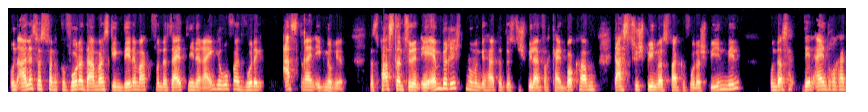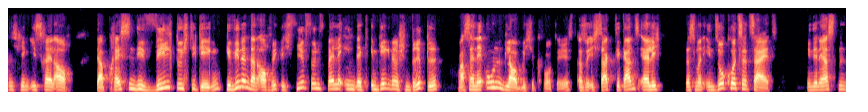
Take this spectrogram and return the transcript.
und alles, was Van Kofoda damals gegen Dänemark von der Seitenlinie reingerufen hat, wurde astrein ignoriert. Das passt dann zu den EM-Berichten, wo man gehört hat, dass die Spieler einfach keinen Bock haben, das zu spielen, was Franco Foda spielen will. Und das, den Eindruck hatte ich gegen Israel auch. Da pressen die wild durch die Gegend, gewinnen dann auch wirklich vier, fünf Bälle der, im gegnerischen Drittel, was eine unglaubliche Quote ist. Also ich sag dir ganz ehrlich, dass man in so kurzer Zeit, in den ersten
